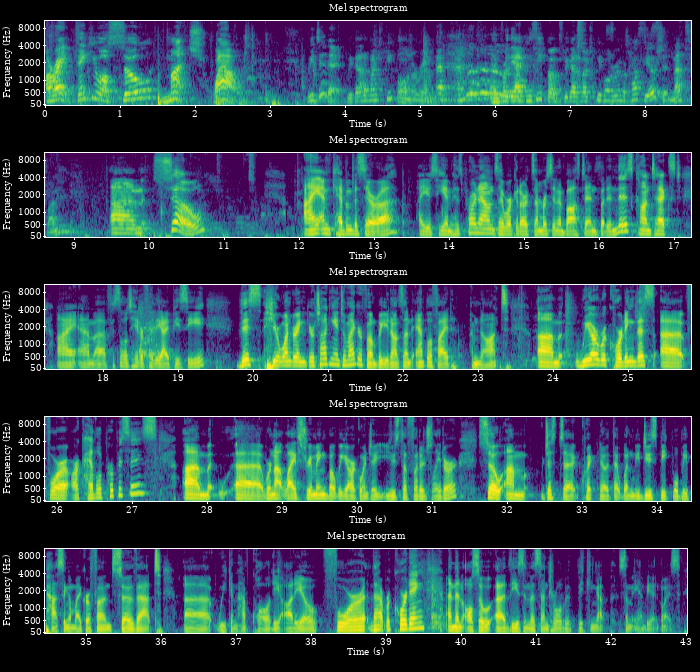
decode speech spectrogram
All right, thank you all so much. Wow. We did it. We got a bunch of people in a room. and for the IPC folks, we got a bunch of people in a room across the ocean. That's fun. Um, so, I am Kevin Becerra. I use he, him, his pronouns. I work at Arts Emerson in Boston, but in this context, I am a facilitator for the IPC. This, you're wondering, you're talking into a microphone, but you don't sound amplified. I'm not. Um, we are recording this uh, for archival purposes. Um, uh, we're not live streaming, but we are going to use the footage later. So, um, just a quick note that when we do speak, we'll be passing a microphone so that uh, we can have quality audio for that recording. And then also, uh, these in the center will be picking up some ambient noise.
